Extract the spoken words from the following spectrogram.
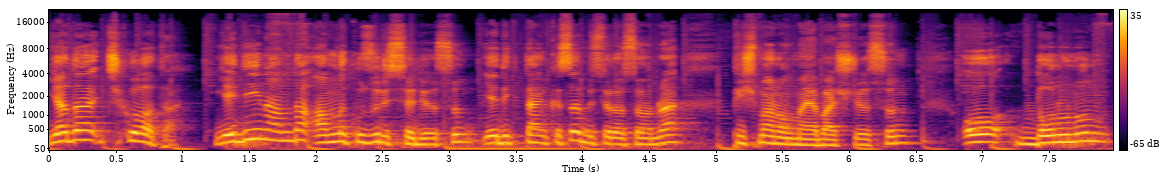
ya da çikolata. Yediğin anda anlık huzur hissediyorsun. Yedikten kısa bir süre sonra pişman olmaya başlıyorsun. O donunun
